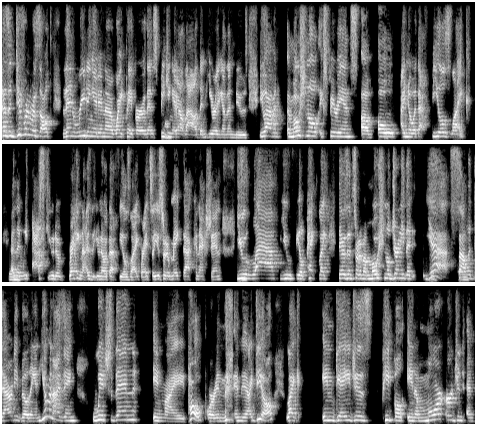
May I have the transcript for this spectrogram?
has a different result than reading it in a white paper, than speaking it out loud, than hearing it in the news. You have an emotional experience of, oh, I know what that feels like. And then we ask you to recognize that you know what that feels like, right? So you sort of make that connection. You laugh, you feel pain. Like there's a sort of emotional journey that, yeah, solidarity building and humanizing, which then, in my hope or in the, in the ideal, like engages people in a more urgent and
